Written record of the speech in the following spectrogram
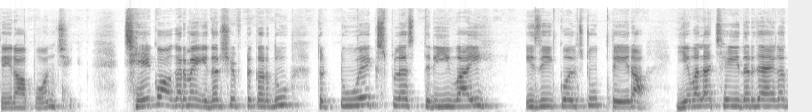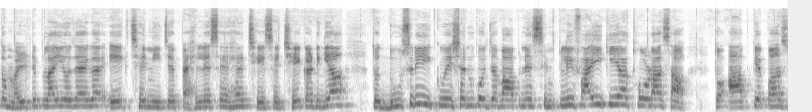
तेरह अपॉन छ छः को अगर मैं इधर शिफ्ट कर दूँ तो two x plus three y is equals to तेरह। ये वाला छः इधर जाएगा तो मल्टीप्लाई हो जाएगा, एक छः नीचे पहले से है छः से छः कट गया। तो दूसरी इक्वेशन को जब आपने सिंप्लीफाई किया थोड़ा सा तो आपके पास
